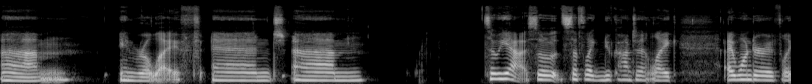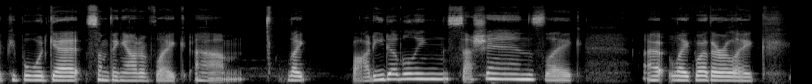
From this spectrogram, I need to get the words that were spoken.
um in real life. And um so yeah, so stuff like new content like I wonder if like people would get something out of like um like body doubling sessions like uh, like whether like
